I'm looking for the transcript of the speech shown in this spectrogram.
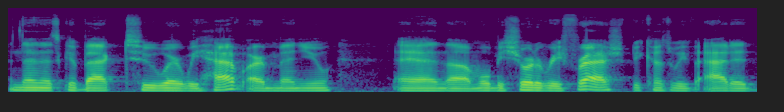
And then let's go back to where we have our menu and um, we'll be sure to refresh because we've added,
